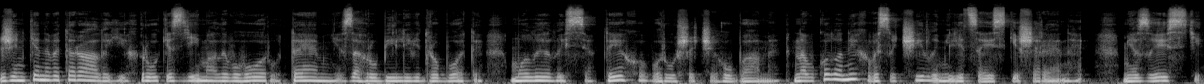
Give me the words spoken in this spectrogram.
жінки не витирали їх, руки здіймали вгору, темні, загрубілі від роботи, молилися, тихо ворушачи губами. Навколо них височіли міліцейські шеренги, м'язисті,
